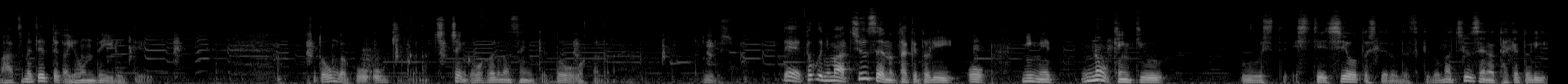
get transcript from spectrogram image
まあ、集めてるっていうか読んでいるっていう。ちょっと音楽大きいかな。ちっちゃいんか分かりませんけど分からない。どうでしょう。で特にまあ中世の竹取をにめの研究してしてしようとしてるんですけど、まあ、中世の竹取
